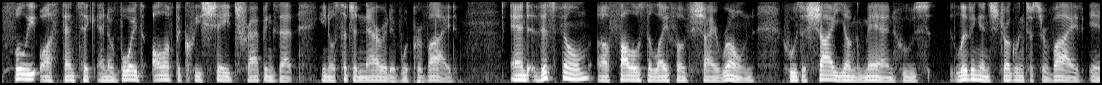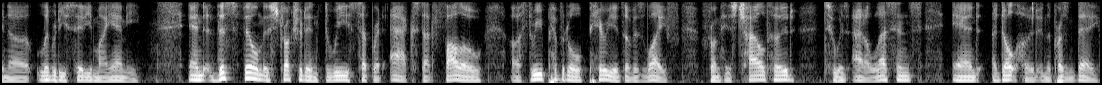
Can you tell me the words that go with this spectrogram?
fully authentic and avoids all of the cliched trappings that you know such a narrative would provide. And this film uh, follows the life of Chiron, who's a shy young man who's living and struggling to survive in uh, Liberty City, Miami. And this film is structured in three separate acts that follow uh, three pivotal periods of his life, from his childhood to his adolescence and adulthood in the present day.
